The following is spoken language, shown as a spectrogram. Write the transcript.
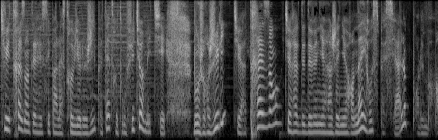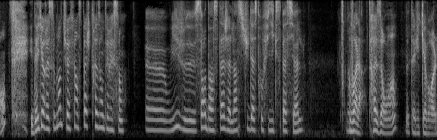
tu es très intéressée par l'astrobiologie, peut-être ton futur métier. Bonjour Julie, tu as 13 ans, tu rêves de devenir ingénieur en aérospatial pour le moment. Et d'ailleurs récemment, tu as fait un stage très intéressant. Euh, oui, je sors d'un stage à l'Institut d'astrophysique spatiale. Voilà, 13 ans, hein, Nathalie Cabrol.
